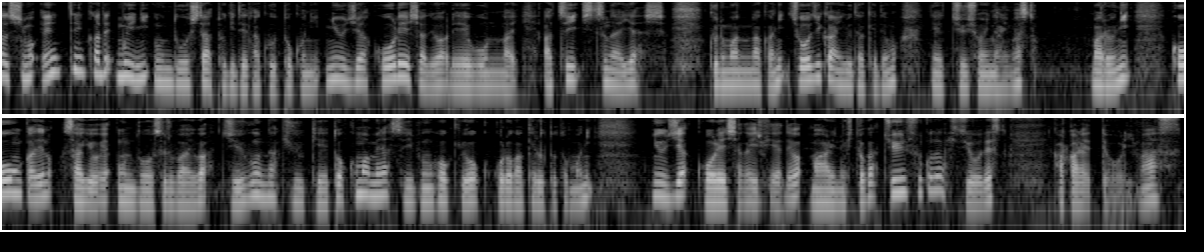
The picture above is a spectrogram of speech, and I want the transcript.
ずしも炎天下で無理に運動した時でなく、特に乳児や高齢者では冷房のない暑い室内や車の中に長時間いるだけでも熱中症になりますと。丸に高温下での作業や運動をする場合は十分な休憩とこまめな水分補給を心がけるとともに乳児や高齢者がいる部屋では周りの人が注意することが必要ですと書かれております。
